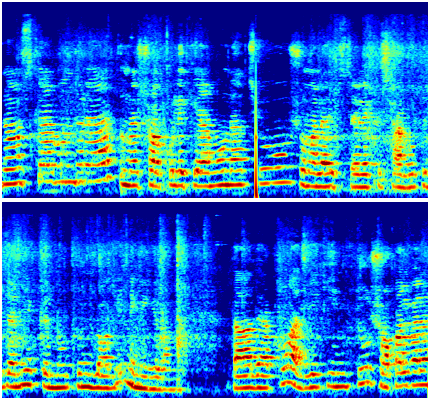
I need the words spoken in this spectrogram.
নমস্কার বন্ধুরা, তোমরা সকলে কেমন আছো? সোমা লাইফস্টাইল একটা স্বাগত জানিয়ে একটা নতুন ব্লগে নেমে গেলাম। তা দেখো, আজকে কিন্তু সকালবেলা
